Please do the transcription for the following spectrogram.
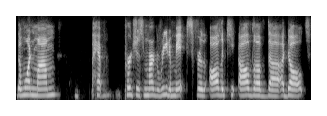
the one mom had purchased margarita mix for all the all of the adults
